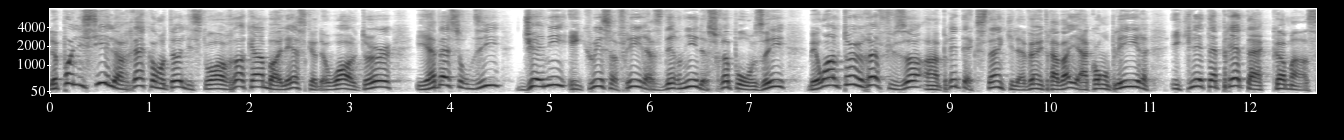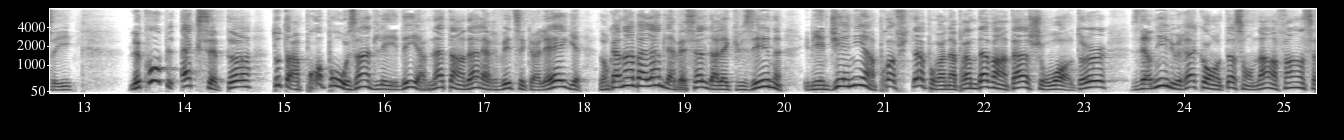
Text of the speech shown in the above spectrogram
Le policier leur raconta l'histoire rocambolesque de Walter et abasourdi, Jenny et Chris offrirent à ce dernier de se reposer, mais Walter refusa en prétextant qu'il avait un travail à accomplir et qu'il était prêt à commencer. Le couple accepta tout en proposant de l'aider en attendant l'arrivée de ses collègues. Donc, en emballant de la vaisselle dans la cuisine, eh bien, Jenny en profita pour en apprendre davantage sur Walter. Ce dernier lui raconta son enfance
